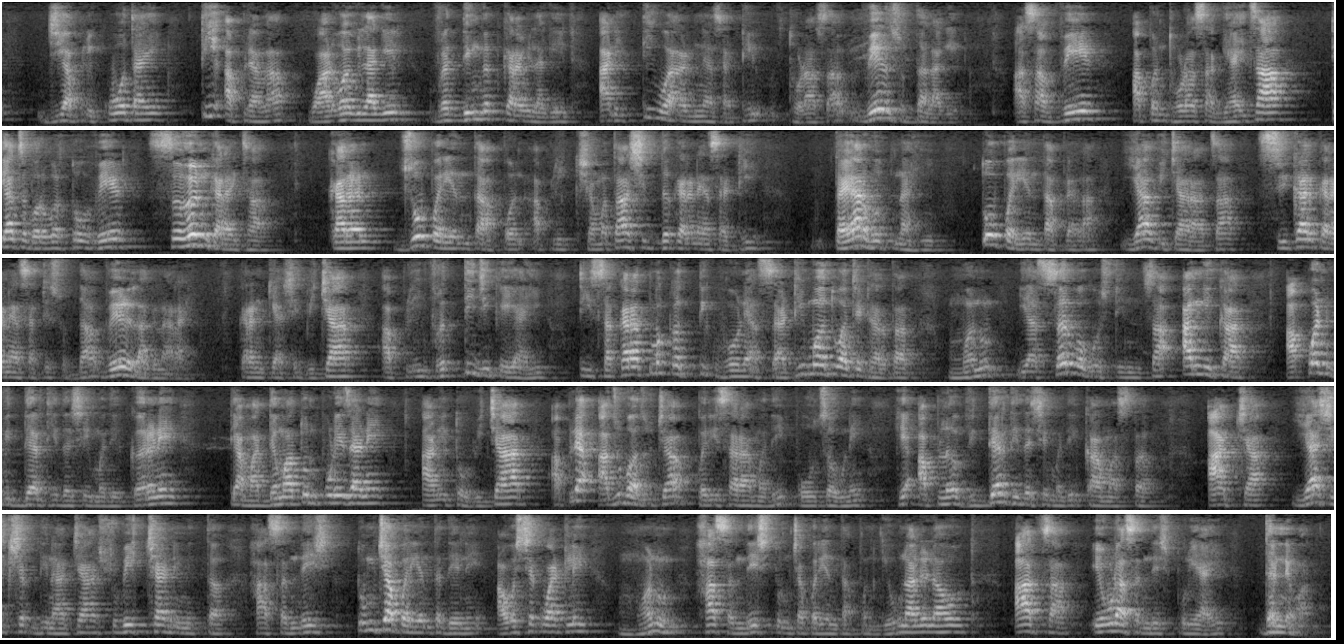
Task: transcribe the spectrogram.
जी आपली कुवत आहे ती आपल्याला वाढवावी लागेल वृद्धिंगत करावी लागेल आणि ती वाढण्यासाठी थोडासा वेळ सुद्धा लागेल. असा वेळ आपण थोडासा घ्यायचा. त्याचबरोबर तो वेळ सहन करायचा. कारण जोपर्यंत आपण आपली क्षमता सिद्ध करण्यासाठी तयार होत नाही तोपर्यंत आपल्याला या विचाराचा स्वीकार करण्यासाठी सुद्धा वेळ लागणार आहे. कारण की असे विचार आपली वृत्ती जी काही आहे ती सकारात्मक वृत्ती होण्यासाठी महत्त्वाचे ठरतात. म्हणून या सर्व गोष्टींचा अंगीकार आपण विद्यार्थी दशेमध्ये करणे त्या माध्यमातून पुढे जाणे आणि तो विचार आपल्या आजूबाजूच्या परिसरामध्ये पोहोचवणे हे आपलं विद्यार्थी दशेमध्ये काम असतं. आजच्या या शिक्षक दिनाच्या शुभेच्छा निमित्त हा संदेश तुमच्यापर्यंत देणे आवश्यक वाटले. म्हणून हा संदेश तुमच्यापर्यंत आपण घेऊन आलेलो आहोत. आजचा एवढा संदेश पुरे आहे. धन्यवाद.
